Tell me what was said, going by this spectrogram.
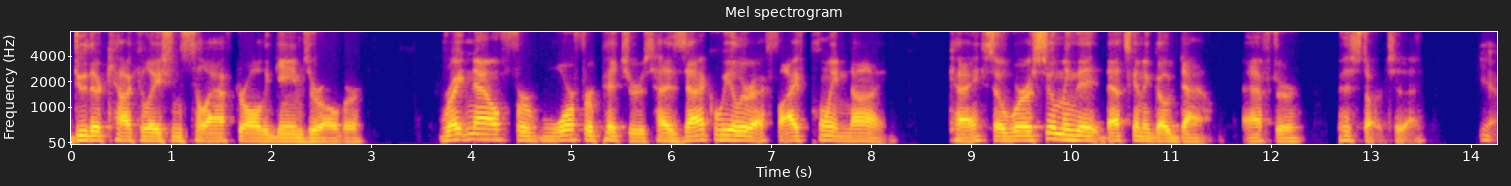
do their calculations till after all the games are over right now for war for pitchers has Zack Wheeler at 5.9. Okay. So we're assuming that that's going to go down after his start today. Yeah.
